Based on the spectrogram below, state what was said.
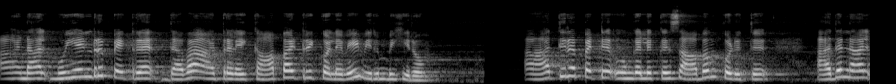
ஆனால் முயன்று பெற்ற தவ ஆற்றலை காப்பாற்றிக் கொள்ளவே விரும்புகிறோம். ஆத்திரப்பட்டு உங்களுக்கு சாபம் கொடுத்து அதனால்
